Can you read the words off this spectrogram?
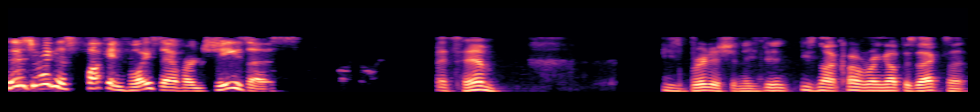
Who's doing this fucking voiceover? Jesus. It's him. He's British and he didn't. He's not covering up his accent.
